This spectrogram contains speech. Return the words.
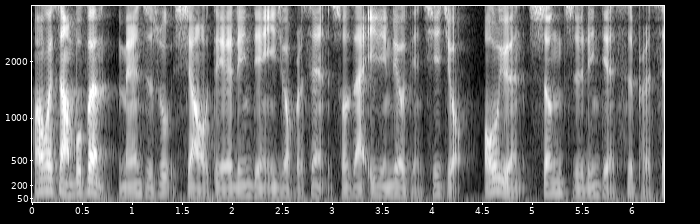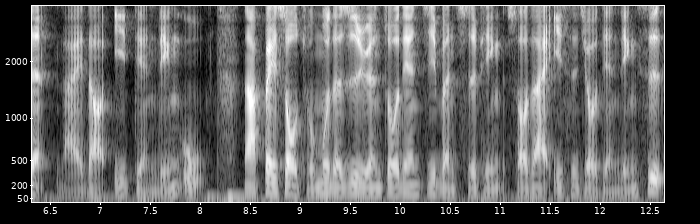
外汇市场部分，美元指数小跌零点一九 percent，收在一零六点七九。欧元升值零点四 percent，来到一点零五。那备受瞩目的日元，昨天基本持平，收在一四九点零四。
